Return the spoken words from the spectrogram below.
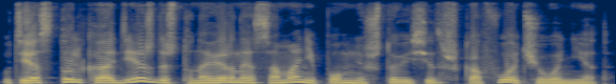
«У тебя столько одежды, что, наверное, сама не помнишь, что висит в шкафу, а чего нет».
